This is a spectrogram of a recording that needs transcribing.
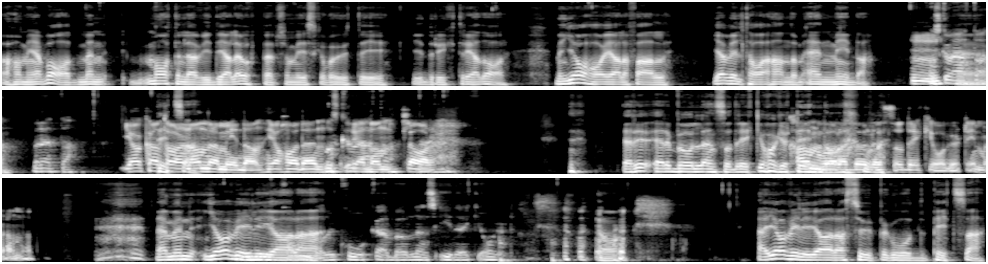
ha med vad, men maten lär vi dela upp eftersom vi ska vara ute i, i drygt tre dagar. Men jag har i alla fall, jag vill ta hand om en middag. Mm. Vad ska vi äta? Berätta. Jag kan ta Pizza. den andra middagen. Jag har den redan klar. Är det, är det bullens och drickyoghurt Kan in då? vara Bullens och drickyoghurt inblandad. Nej, men jag vill ju göra... Du kokar Bullens i drickyoghurt. Ja. Nej, Jag vill ju göra supergod pizza.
